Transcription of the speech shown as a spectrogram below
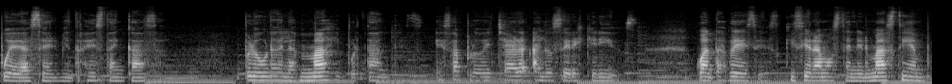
Puede hacer mientras está en casa, pero una de las más importantes es aprovechar a los seres queridos. ¿Cuántas veces quisiéramos tener más tiempo?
